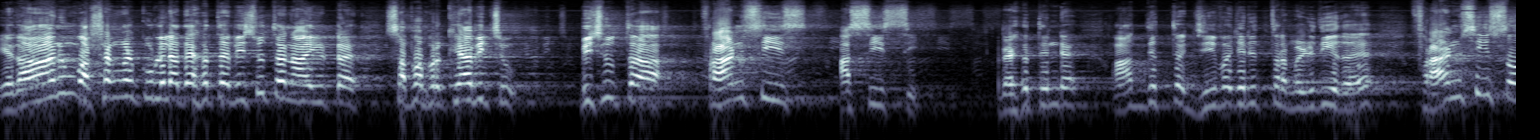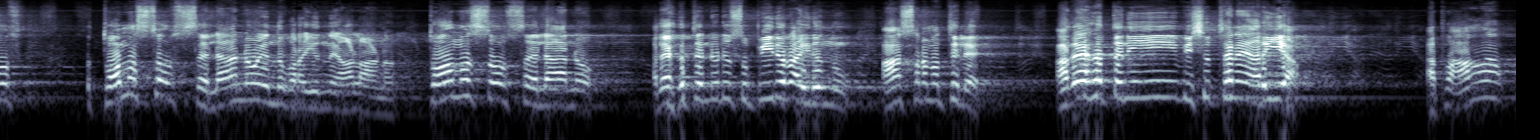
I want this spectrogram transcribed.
ഏതാനും വർഷങ്ങൾക്കുള്ളിൽ അദ്ദേഹത്തെ വിശുദ്ധനായിട്ട് സഭ പ്രഖ്യാപിച്ചു. വിശുദ്ധ ഫ്രാൻസിസ് അസീസി. അദ്ദേഹത്തിന്റെ ആദ്യത്തെ ജീവചരിത്രം എഴുതിയത് Francis of Thomas of Celano എന്ന് പറയുന്ന ആളാണ്. തോമസ് ഓഫ് സെലാനോ അദ്ദേഹത്തിന്റെ ഒരു സുപ്പീരിയർ ആയിരുന്നു ആശ്രമത്തിലെ. അദ്ദേഹത്തിന് ഈ വിശുദ്ധനെ അറിയാം. അപ്പൊ ആ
